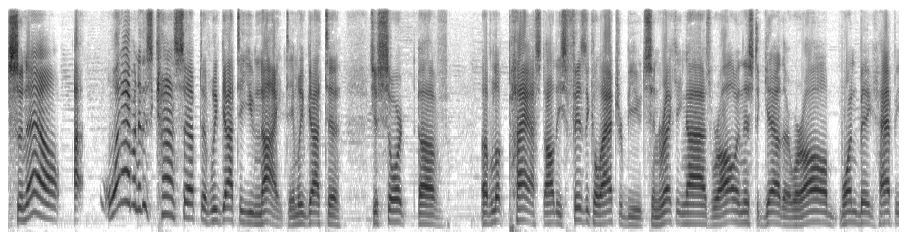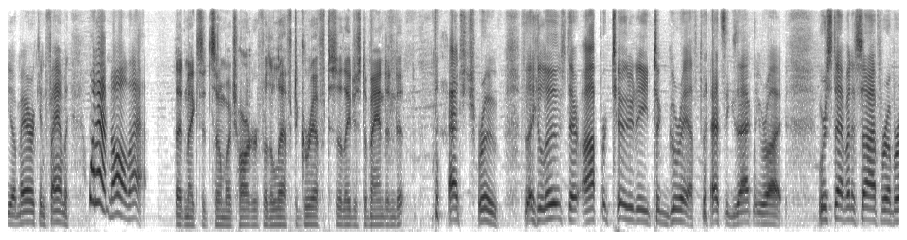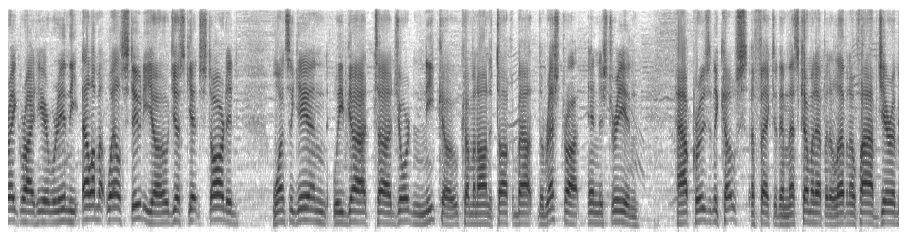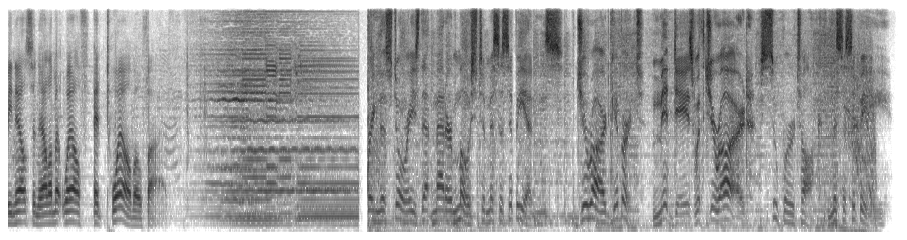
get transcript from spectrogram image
So now, uh, what happened to this concept of we've got to unite and we've got to just sort of of look past all these physical attributes and recognize we're all in this together. We're all one big happy American family. What happened to all that? That makes it so much harder for the left to grift, so they just abandoned it. That's true. They lose their opportunity to grift. That's exactly right. We're stepping aside for a break right here. We're in the Element Wealth studio, just getting started. Once again, we've got uh, Jordan Nico coming on to talk about the restaurant industry and how cruising the coast affected them. That's coming up at 11:05. Jeremy Nelson, Element Wealth at 12:05. Bring the stories that matter most to Mississippians. Gerard Gibert, middays with Gerard, Super Talk, Mississippi.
